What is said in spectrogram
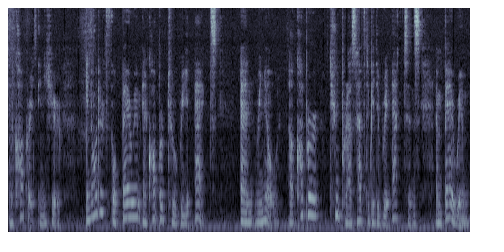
and copper is in here. In order for barium and copper to react, and we know uh, copper 2 plus have to be the reactants and barium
